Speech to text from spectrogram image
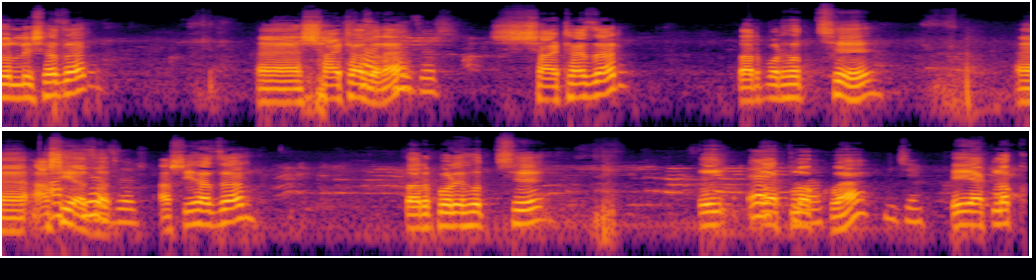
চল্লিশ হাজার। আহ, ষাট হাজার হ্যাঁ? ষাট হাজার তারপরে হচ্ছে আশি হাজার। আশি হাজার। তারপরে হচ্ছে এই এক লক্ষ হ্যাঁ? এই এক লক্ষ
